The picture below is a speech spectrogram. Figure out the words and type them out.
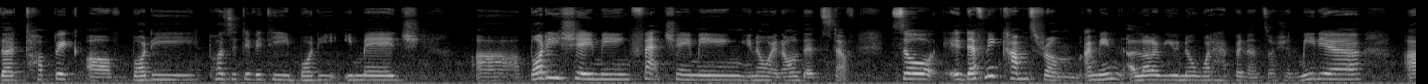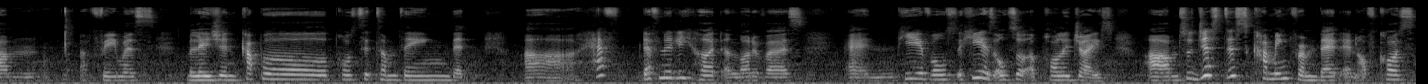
the topic of body positivity body image uh, body shaming fat shaming you know and all that stuff. So it definitely comes from i mean a lot of you know what happened on social media. Um, a famous Malaysian couple posted something that uh, have definitely hurt a lot of us. And he have also he has also apologized. Um, so just this coming from that and of course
